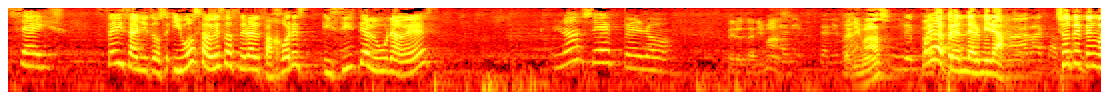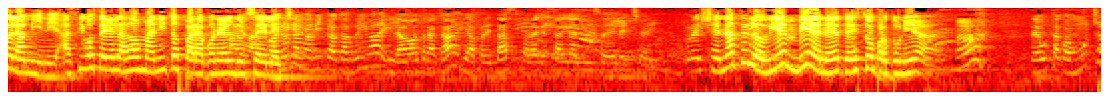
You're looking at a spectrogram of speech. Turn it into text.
Seis. Seis añitos. ¿Y vos sabés hacer alfajores? ¿Hiciste alguna vez? No sé, pero... Pero te animás. ¿Te animás? Puede aprender, mira. Yo te tengo la mini, así vos tenés las dos manitos para poner el dulce de leche. manito acá arriba y la otra acá y apretás para que salga el dulce de leche ahí. Rellenátelo bien, bien, eh. Tenés tu oportunidad. ¿Te gusta con mucho?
